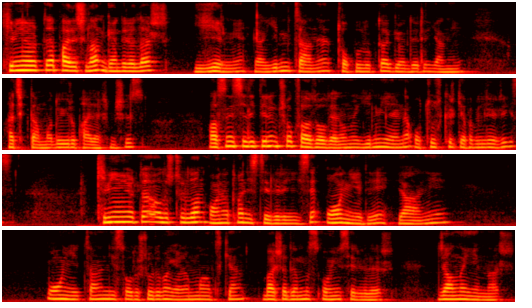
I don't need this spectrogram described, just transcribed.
2024'te paylaşılan gönderiler 20. Yani 20 tane toplulukta gönderi yani açıklanma, duyuru paylaşmışız. Aslında istediklerim çok fazla oldu yani onu 20 yerine 30-40 yapabiliriz. 2024'te oluşturulan oynatma listeleri ise 17 yani 17 tane liste oluşturduğuma göre mantıken başladığımız oyun seriler, canlı yayınlar,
